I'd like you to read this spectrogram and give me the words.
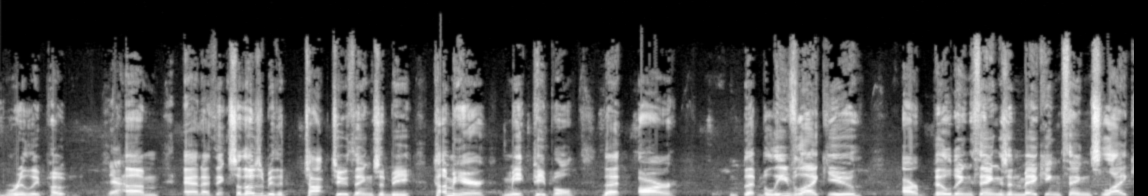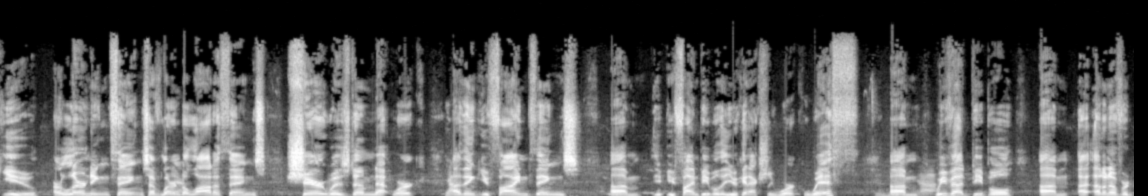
really potent Yeah. um, and I think so. Those would be the top two things. Would be come here, meet people that are that believe like you, are building things and making things like you, are learning things, I've learned Yeah. a lot of things. Share wisdom, network. Yeah. I think you find things. Um, you- find people that you can actually work with. Um, Yeah. We've had people. Um, I, I don't know if we're.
